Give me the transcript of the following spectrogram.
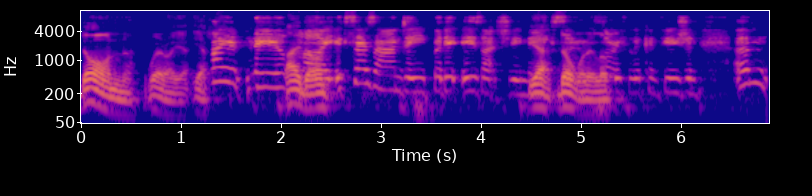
Dawn, where are you? Yes. Hi, Neil. Hi, Dawn. Hi. It says Andy, but it is actually me. Yeah, don't so worry, love. Sorry for the confusion. Um,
